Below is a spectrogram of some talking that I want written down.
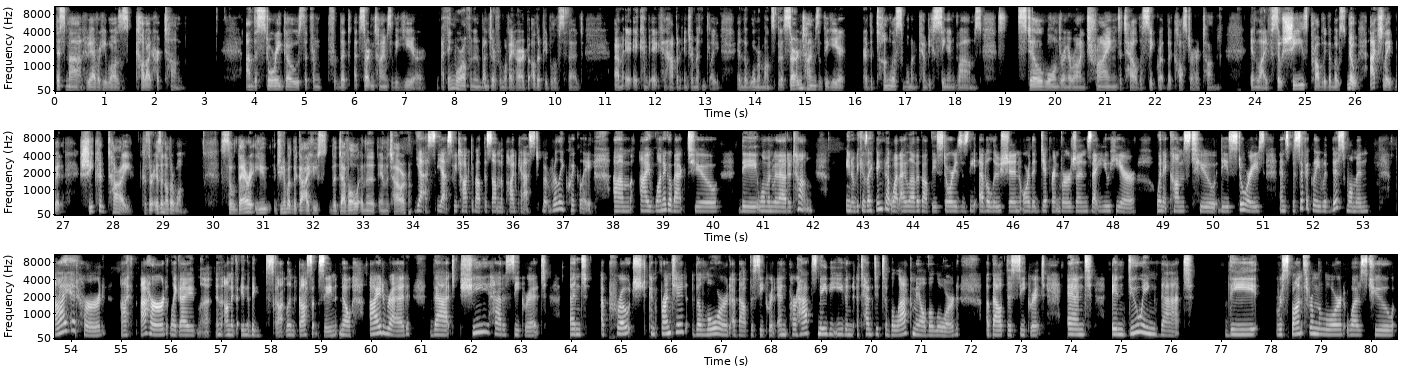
this man, whoever he was, cut out her tongue. And the story goes that from that at certain times of the year, I think more often in winter, from what I heard, but other people have said, um, it, it can it can happen intermittently in the warmer months. But at certain times of the year, the tongueless woman can be seen in Glamis still wandering around trying to tell the secret that cost her her tongue in life. So she's probably the most. No, actually, wait, she could tie because there is another one. So there, you do you know about the guy who's the devil in the in the tower? Yes, yes, we talked about this on the podcast, but really quickly, um, I want to go back to the woman without a tongue you know, because I think that what I love about these stories is the evolution or the different versions that you hear when it comes to these stories. And specifically with this woman, I had heard I, I heard like I uh, on the in the big Scotland gossip scene. No, I'd read that she had a secret and approached confronted the lord about the secret and perhaps maybe even attempted to blackmail the lord about this secret and in doing that the response from the Lord was to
